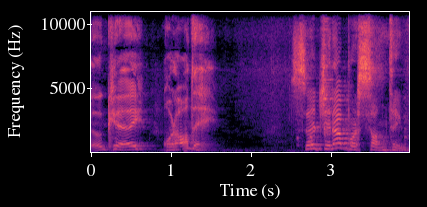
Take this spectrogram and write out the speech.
Okay, what are they? Search it up or something.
